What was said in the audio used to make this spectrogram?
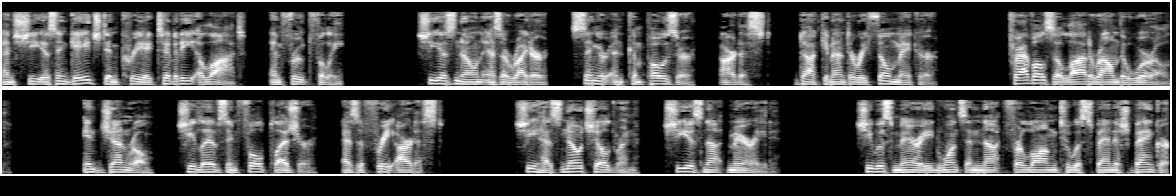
And she is engaged in creativity a lot, and fruitfully. She is known as a writer, singer and composer, artist, documentary filmmaker. Travels a lot around the world. In general, she lives in full pleasure, as a free artist. She has no children, she is not married. She was married once and not for long to a Spanish banker,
